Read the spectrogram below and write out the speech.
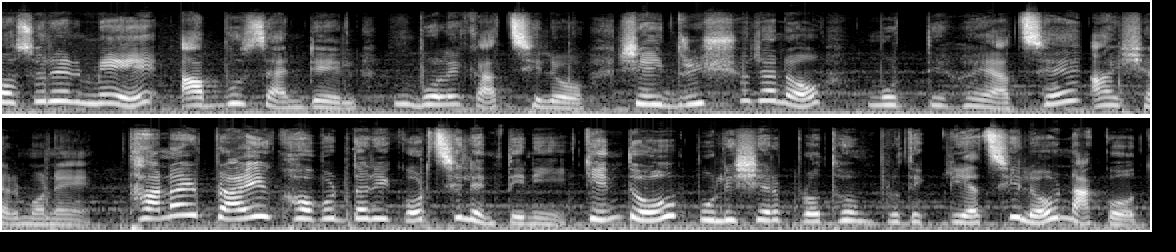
বছরের মেয়ে আব্বু স্যান্ডেল বলে কাঁদছিল। সেই দৃশ্য যেন মূর্তি হয়ে আছে আয়সার মনে। থানায় প্রায়ই খবরদারি করছিলেন তিনি, কিন্তু পুলিশের প্রথম প্রতিক্রিয়া ছিল নাকচ।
